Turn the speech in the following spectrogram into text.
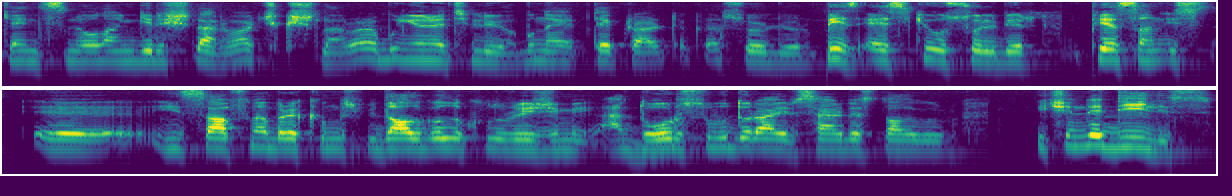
Kendisinde olan girişler var, çıkışlar var. Bu yönetiliyor. Bunu hep tekrar tekrar söylüyorum. Biz eski usul bir piyasanın e, insafına bırakılmış bir dalgalı kur rejimi, yani doğrusu budur ayrı serbest dalgalı içinde değiliz.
